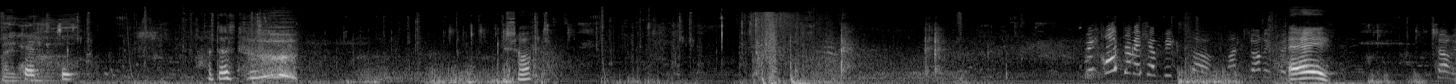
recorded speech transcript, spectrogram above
Bei Heftig. Hat es geschafft. Lass mich runter, welcher Wichser. Mann, sorry für Ey, Sorry.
